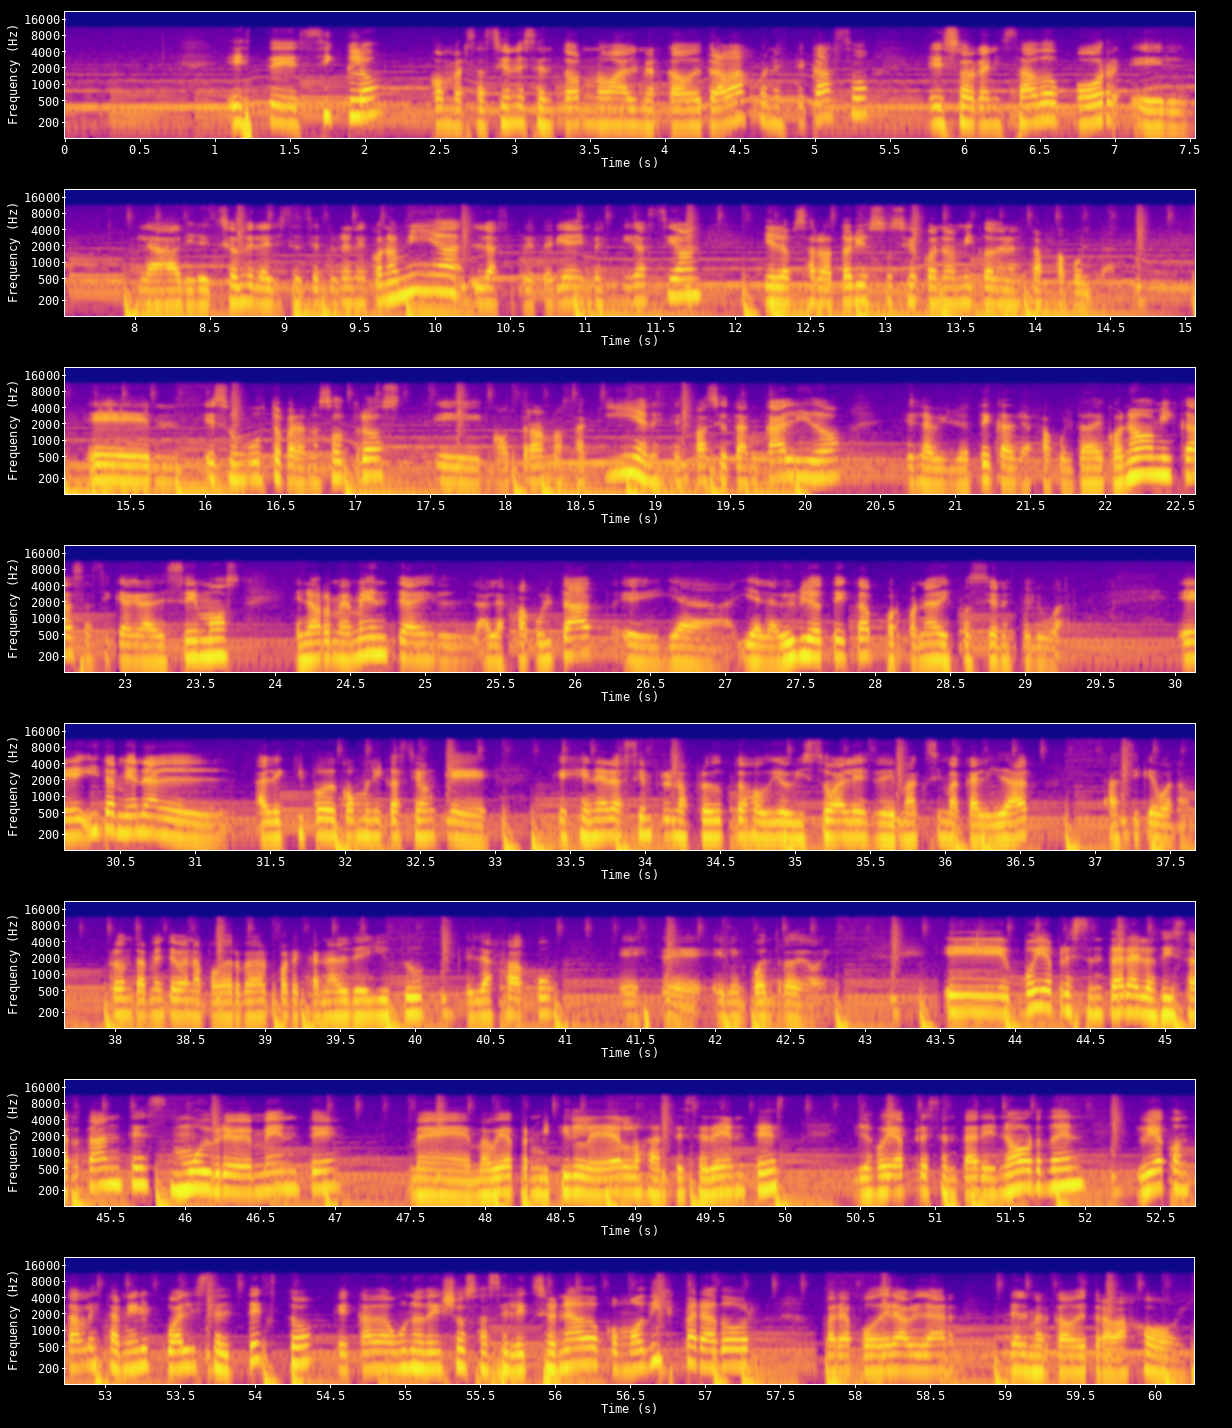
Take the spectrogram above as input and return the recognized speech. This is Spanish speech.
Este ciclo, conversaciones en torno al mercado de trabajo en este caso, es organizado por el la Dirección de la Licenciatura en Economía, la Secretaría de Investigación y el Observatorio Socioeconómico de nuestra facultad. Eh, es un gusto para nosotros eh, encontrarnos aquí en este espacio tan cálido que es la biblioteca de la Facultad de Económicas, así que agradecemos enormemente a, la facultad eh, y, a, la biblioteca por poner a disposición este lugar. y también al, equipo de comunicación que genera siempre unos productos audiovisuales de máxima calidad, así que bueno, prontamente van a poder ver por el canal de YouTube de la FACU este, el encuentro de hoy. Eh, voy a presentar a los disertantes muy brevemente, me, voy a permitir leer los antecedentes y les voy a presentar en orden y voy a contarles también cuál es el texto que cada uno de ellos ha seleccionado como disparador para poder hablar del mercado de trabajo hoy.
